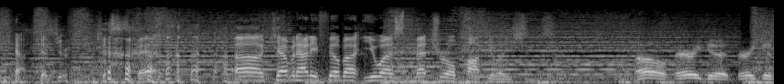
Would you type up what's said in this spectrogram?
Yeah, because you're just as bad. uh, Kevin, how do you feel about U.S. metro populations? Oh, very good, very good.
